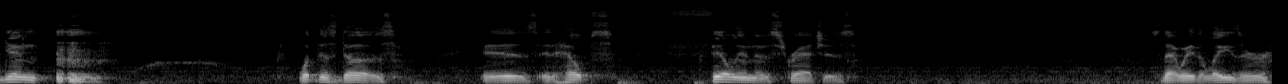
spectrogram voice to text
again, what this does is it helps fill in those scratches. So that way the laser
